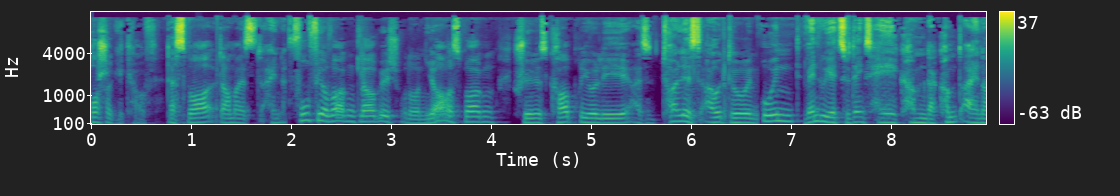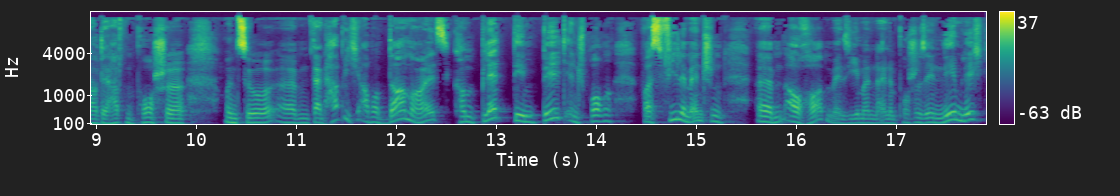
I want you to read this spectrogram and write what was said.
Porsche gekauft. Das war damals ein Vorführwagen, glaube ich, oder ein Jahreswagen. Schönes Cabriolet, also tolles Auto. Und wenn du jetzt so denkst, hey, komm, da kommt einer, der hat einen Porsche und so, ähm, dann habe ich aber damals komplett dem Bild entsprochen, was viele Menschen ähm, auch haben, wenn sie jemanden in einem Porsche sehen. Nämlich,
